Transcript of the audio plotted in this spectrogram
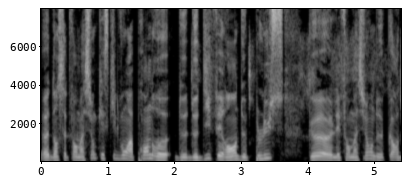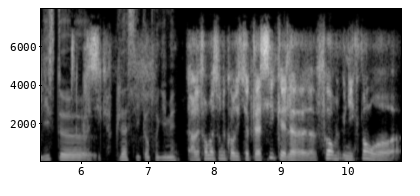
dans cette formation, qu'est-ce qu'ils vont apprendre de, différent, de plus que les formations de cordistes classiques. entre guillemets? Alors les formations de cordistes classiques, elles forment uniquement à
